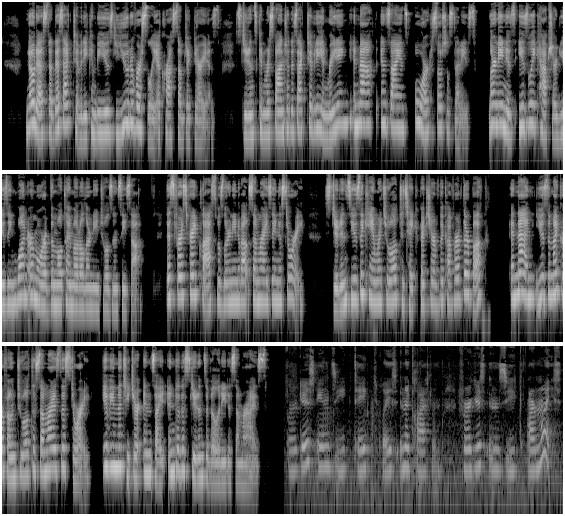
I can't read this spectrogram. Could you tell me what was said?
Notice that this activity can be used universally across subject areas. Students can respond to this activity in reading, in math, in science, or social studies. Learning is easily captured using one or more of the multimodal learning tools in Seesaw. This first grade class was learning about summarizing a story. Students use the camera tool to take a picture of the cover of their book, and then use the microphone tool to summarize the story, giving the teacher insight into the student's ability to summarize. Fergus and Zeke take place in a classroom. Fergus and Zeke are mice,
